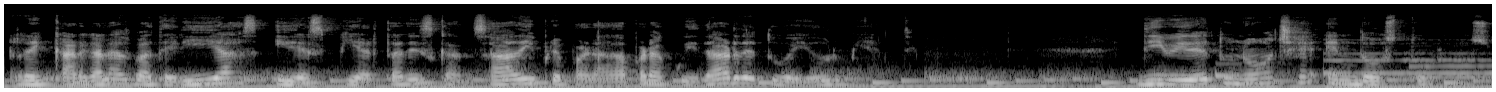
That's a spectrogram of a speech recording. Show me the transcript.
Recarga las baterías y despierta descansada y preparada para cuidar de tu bello durmiente. Divide tu noche en dos turnos.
